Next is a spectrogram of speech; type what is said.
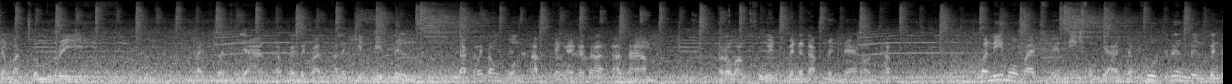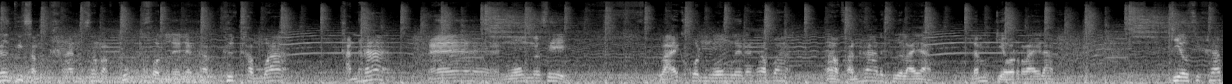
จังหวัดชลบุรีไปที่พัทยาครับไปปฏิบัติภารกิจนิดนึงแต่ก็ไม่ต้องห่วงครับ ยังไงก็ตามระวังโควิดเป็นระดับหนึ่งแน่นอนครับ วันนี้โมบายเทรนนิ่งผมอยากจะพูดเรื่องหนึ่งเป็นเรื่องที่สำคัญสำหรับทุกคนเลยนะครับ คือคำว่าขันห้าอ่างงนะสิหลายคนงงเลยนะครับว่า อ้าวขันห้านี่คืออะไรอะ แล้วมันเกี่ยวอะไรล่ะ เกี่ยวสิครับ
